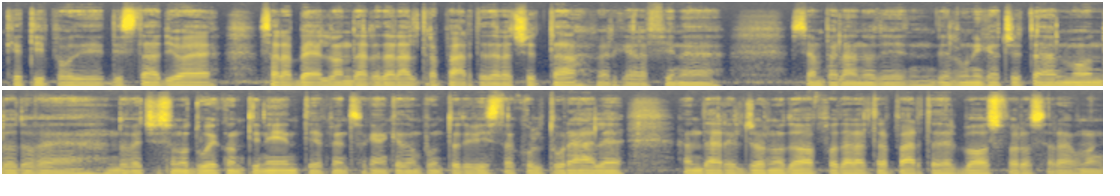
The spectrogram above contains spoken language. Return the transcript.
che tipo di, di stadio è, sarà bello andare dall'altra parte della città perché alla fine stiamo parlando dell'unica città al mondo dove, dove, ci sono due continenti e penso che anche da un punto di vista culturale andare il giorno dopo dall'altra parte del Bosforo sarà un,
